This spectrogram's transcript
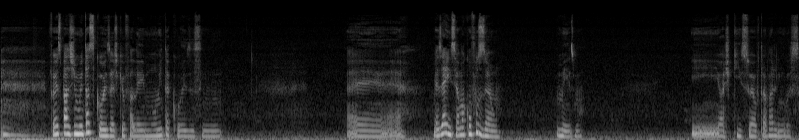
Foi um espaço de muitas coisas, acho que eu falei muita coisa, assim. É... Mas é isso, é uma confusão, mesmo. E eu acho que isso é o Trava-Línguas.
